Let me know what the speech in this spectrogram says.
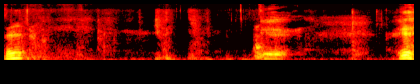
Good. Good.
